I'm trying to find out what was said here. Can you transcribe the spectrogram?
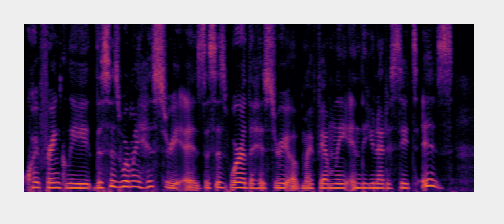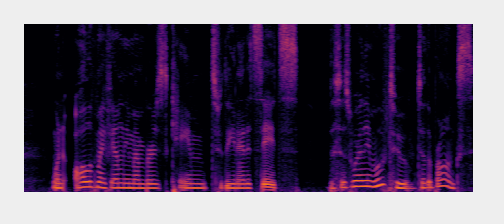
quite frankly, this is where my history is. This is where the history of my family in the United States is. When all of my family members came to the United States, this is where they moved to, to the Bronx.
